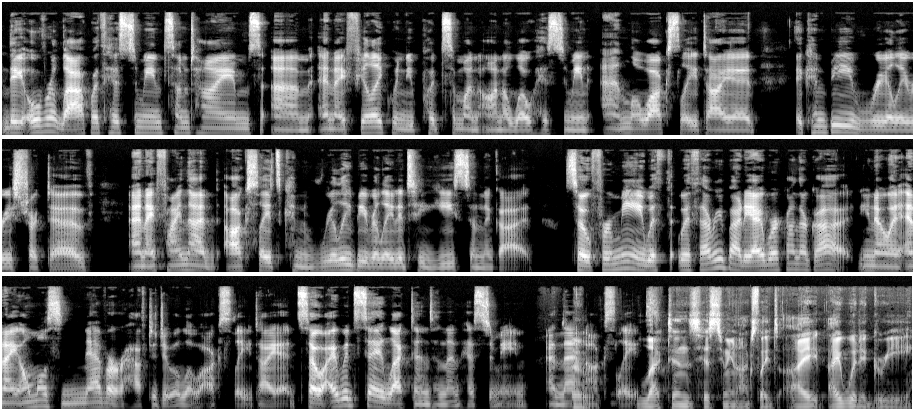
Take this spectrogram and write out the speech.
they overlap with histamine sometimes. Um, and I feel like when you put someone on a low histamine and low oxalate diet, it can be really restrictive. And I find that oxalates can really be related to yeast in the gut. So for me, with with everybody, I work on their gut, you know, and, and I almost never have to do a low oxalate diet. So I would say lectins and then histamine and then so oxalates. Lectins, histamine, oxalates. I I would agree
